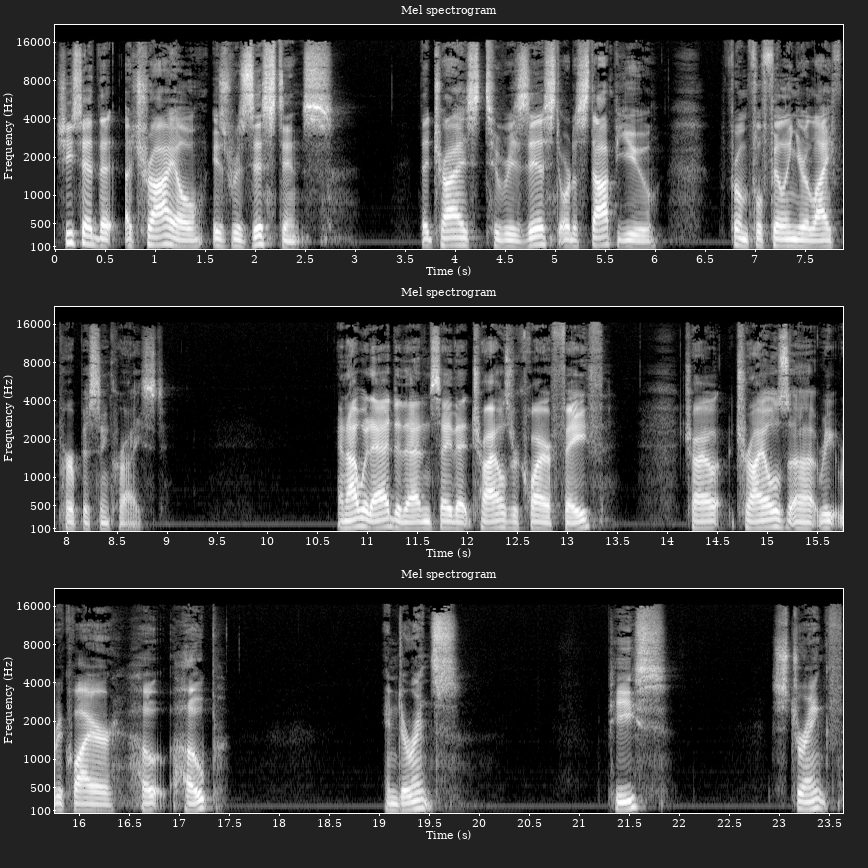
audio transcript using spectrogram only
she said that a trial is resistance that tries to resist or to stop you from fulfilling your life purpose in Christ. And I would add to that and say that trials require faith. Trial, trials uh, re- require ho- hope, endurance, peace, strength,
